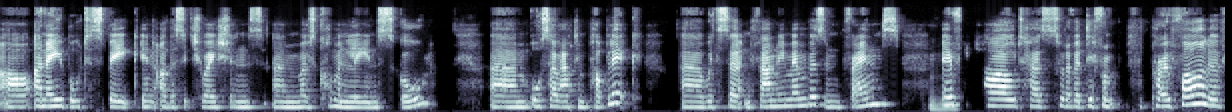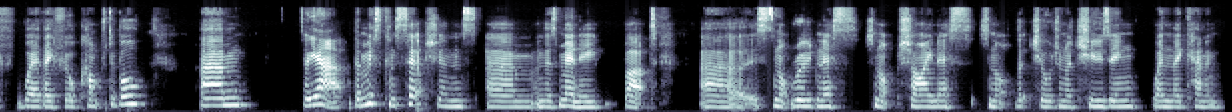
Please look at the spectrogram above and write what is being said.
are unable to speak in other situations, um, most commonly in school, um, also out in public uh, with certain family members and friends. Mm-hmm. Every child has sort of a different profile of where they feel comfortable. Um, so yeah the misconceptions um, and there's many but uh, it's not rudeness it's not shyness it's not that children are choosing when they can and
